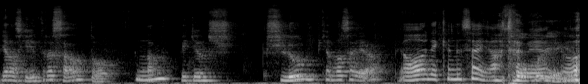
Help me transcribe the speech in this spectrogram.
ganska intressant då. Mm. Att, vilken slump kan man säga. Ja, det kan du säga. Att det är. Ja.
